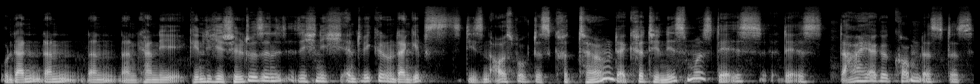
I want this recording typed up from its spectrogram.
Und dann, dann, dann, dann kann die kindliche Schilddrüse sich nicht entwickeln. Und dann gibt's diesen Ausdruck des Cretin, der Kretinismus, der ist, der ist daher gekommen, dass, dass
